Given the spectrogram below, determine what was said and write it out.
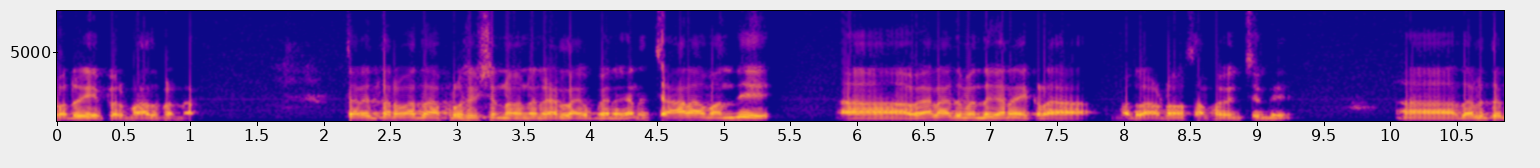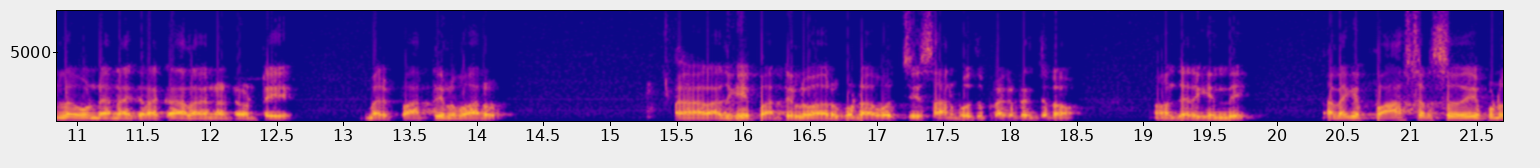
వర్రీ అయిపోయారు బాధపడ్డారు. సరే తర్వాత ఆ ప్రొసెషన్ నేను వెళ్ళలేకపోయినా. కానీ చాలా మంది వేలాది మందిగానే ఇక్కడ రావడం సంభవించింది. దళితుల్లో ఉండే అనేక రకాలైనటువంటి మరి పార్టీల వారు రాజకీయ పార్టీల వారు కూడా వచ్చి సానుభూతి ప్రకటించడం జరిగింది. అలాగే పాస్టర్స్ ఎప్పుడు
